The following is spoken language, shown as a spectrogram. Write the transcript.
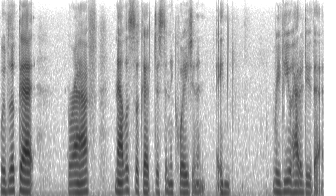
We've looked at graph. Now let's look at just an equation and, and review how to do that.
